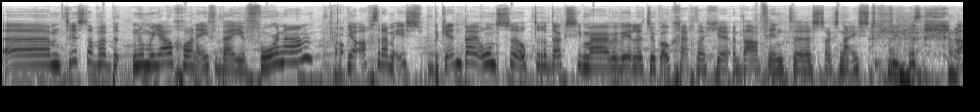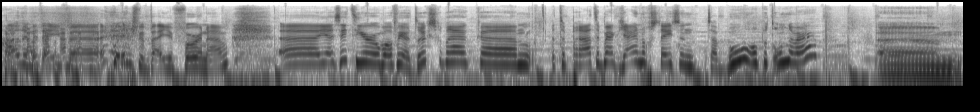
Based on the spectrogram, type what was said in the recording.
Um, Tristan, we noemen jou gewoon even bij je voornaam. Jouw achternaam is bekend bij ons uh, op de redactie, maar we willen natuurlijk ook graag dat je een baan vindt uh, straks na je studie. Dus we houden het even, even bij je voornaam. Uh, jij zit hier om over jouw drugsgebruik ehm, te praten. Merk jij nog steeds een taboe op het onderwerp? Um,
